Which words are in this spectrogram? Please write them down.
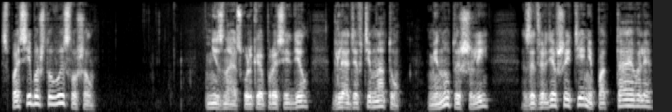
«Спасибо, что выслушал». Не знаю, сколько я просидел, глядя в темноту. Минуты шли, затвердевшие тени подтаивали,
